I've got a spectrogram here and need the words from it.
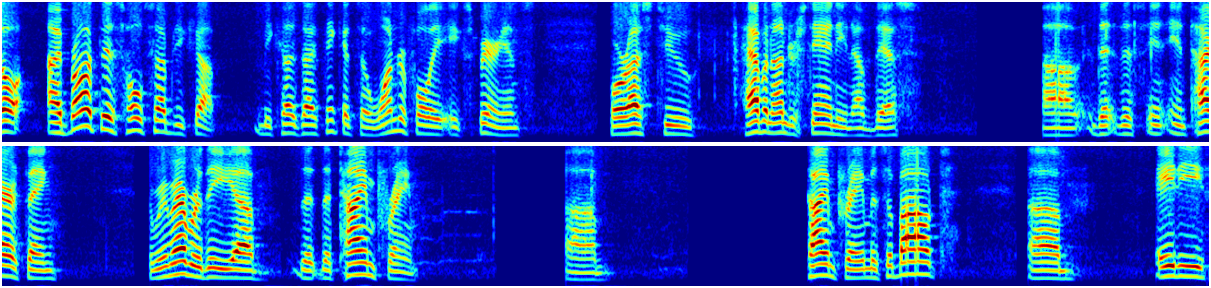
So I brought this whole subject up because I think it's a wonderful experience for us to have an understanding of this, uh, this entire thing. Remember the uh, the, the time frame. Um, time frame is about um, AD,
